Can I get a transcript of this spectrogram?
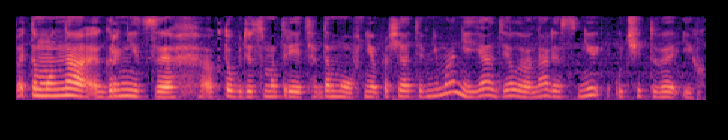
Поэтому на границе, кто будет смотреть домов, не обращайте внимания, я делаю анализ, не учитывая их.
